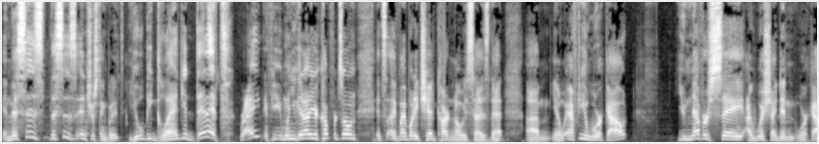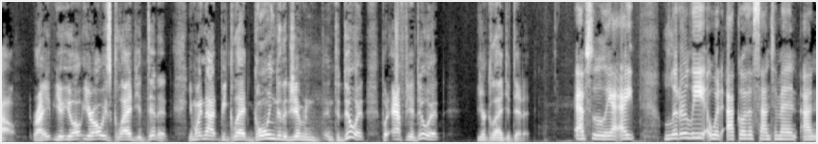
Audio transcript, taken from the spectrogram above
and this is this is interesting, but you'll be glad you did it, right? If you when you get out of your comfort zone, it's like my buddy Chad Carden always says that um, you know after you work out, you never say, I wish I didn't work out right? You, you you're always glad you did it. You might not be glad going to the gym and, and, to do it, but after you do it, you're glad you did it. Absolutely. I, I literally would echo the sentiment on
